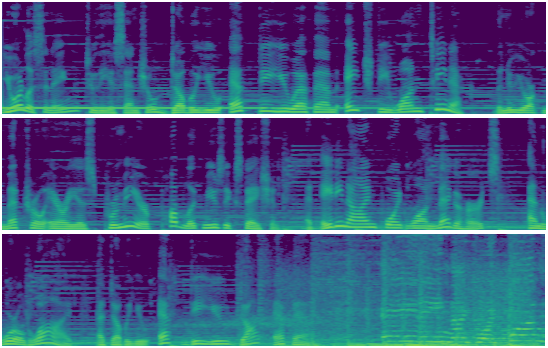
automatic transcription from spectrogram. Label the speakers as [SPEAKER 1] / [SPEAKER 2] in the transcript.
[SPEAKER 1] You're listening to the essential WFDU-FM HD1 Teaneck, the New York metro area's premier public music station at 89.1 megahertz and worldwide at WFDU.FM.
[SPEAKER 2] 89.1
